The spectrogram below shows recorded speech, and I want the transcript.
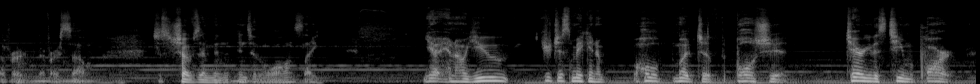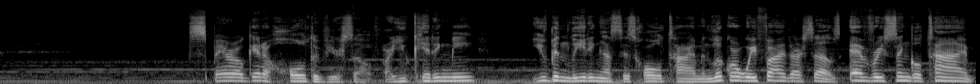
of, our of our cell. Just shoves him in, into the wall. It's like, yeah, you know, you you're just making a whole bunch of bullshit, tearing this team apart. Sparrow, get a hold of yourself. Are you kidding me? You've been leading us this whole time, and look where we find ourselves every single time.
